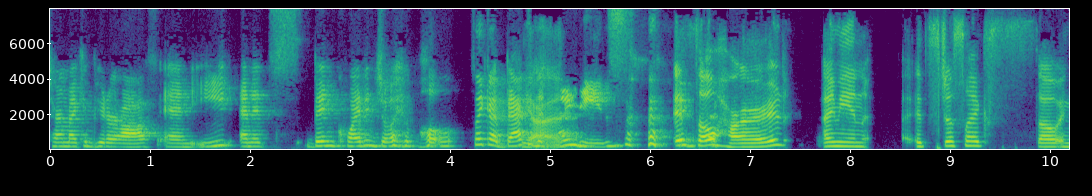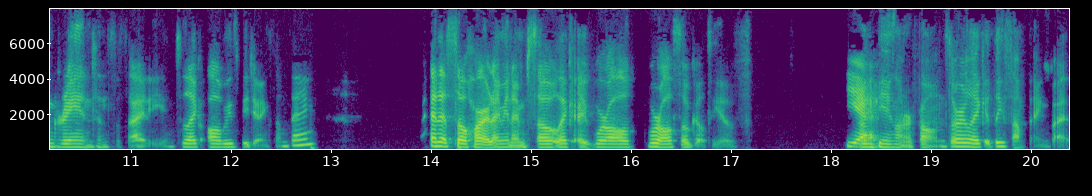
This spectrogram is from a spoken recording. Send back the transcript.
turn my computer off and eat. And it's been quite enjoyable. It's like a back yeah. in the 90s it's so hard. I mean it's just like so ingrained in society to like always be doing something. And it's so hard. I mean i'm so like I, we're all we're all so guilty of yeah being on our phones or like at least something but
